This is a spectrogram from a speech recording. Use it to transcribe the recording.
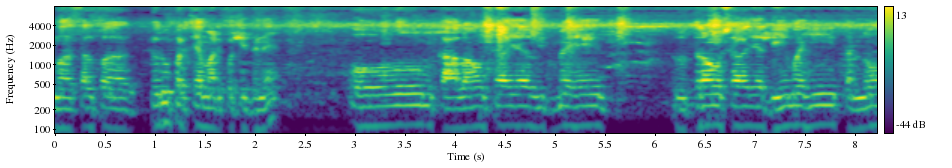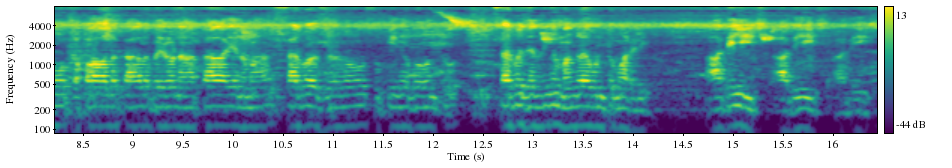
ಮ, ಸ್ವಲ್ಪ ಕರು ಪರಿಚಯ ಮಾಡಿಕೊಟ್ಟಿದ್ದೇನೆ. ಓಂ ಕಾಲಾಂಶಾಯ ವಿದ್ಮಹೇ ರುದ್ರಾಂಶಾಯ ಧೀಮಹಿ ತನ್ನೋ ಕಪಾಲ ಕಾಲ ಭೈರವನಾಥಾಯ ನಮಃ. ಸರ್ವಜನೋ ಸುಖಿನ ಭವಂತು. ಸರ್ವ ಜನರಿಗೆ ಮಂಗಳ ಉಂಟು ಮಾಡಲಿ. ಆದೇಶ್ ಆದೇಶ್ ಆದೇಶ್.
